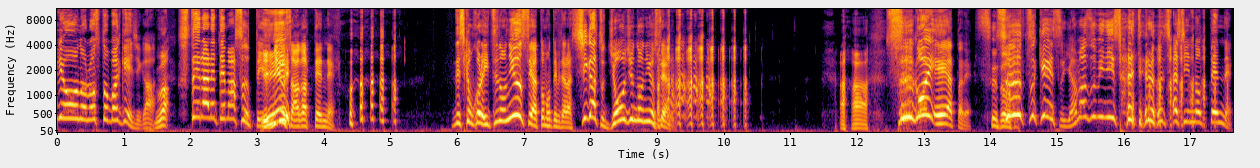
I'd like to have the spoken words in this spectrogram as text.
量のロストパッケージがうわ。捨てられてますっていうニュース上がってんねん、でしかもこれいつのニュースやと思ってみたら4月上旬のニュースやねん。あは すごい絵やったで。ススーツケース山積みにされてる写真載ってんねん。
